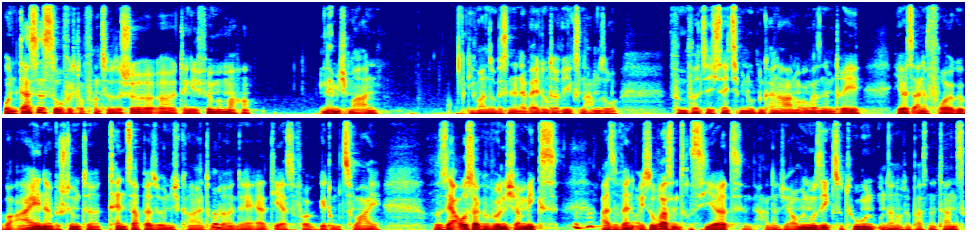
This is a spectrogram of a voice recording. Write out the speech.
Und das ist so, ich glaube, französische, äh, denke ich, Filmemacher, nehme ich mal an. Die waren so ein bisschen in der Welt unterwegs und haben so 45, 60 Minuten, keine Ahnung, irgendwas in dem Dreh. Jeweils eine Folge über eine bestimmte Tänzerpersönlichkeit. Oder der, die erste Folge geht um zwei. Also sehr außergewöhnlicher Mix. Also wenn euch sowas interessiert, hat natürlich auch mit Musik zu tun und dann noch der passende Tanz.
